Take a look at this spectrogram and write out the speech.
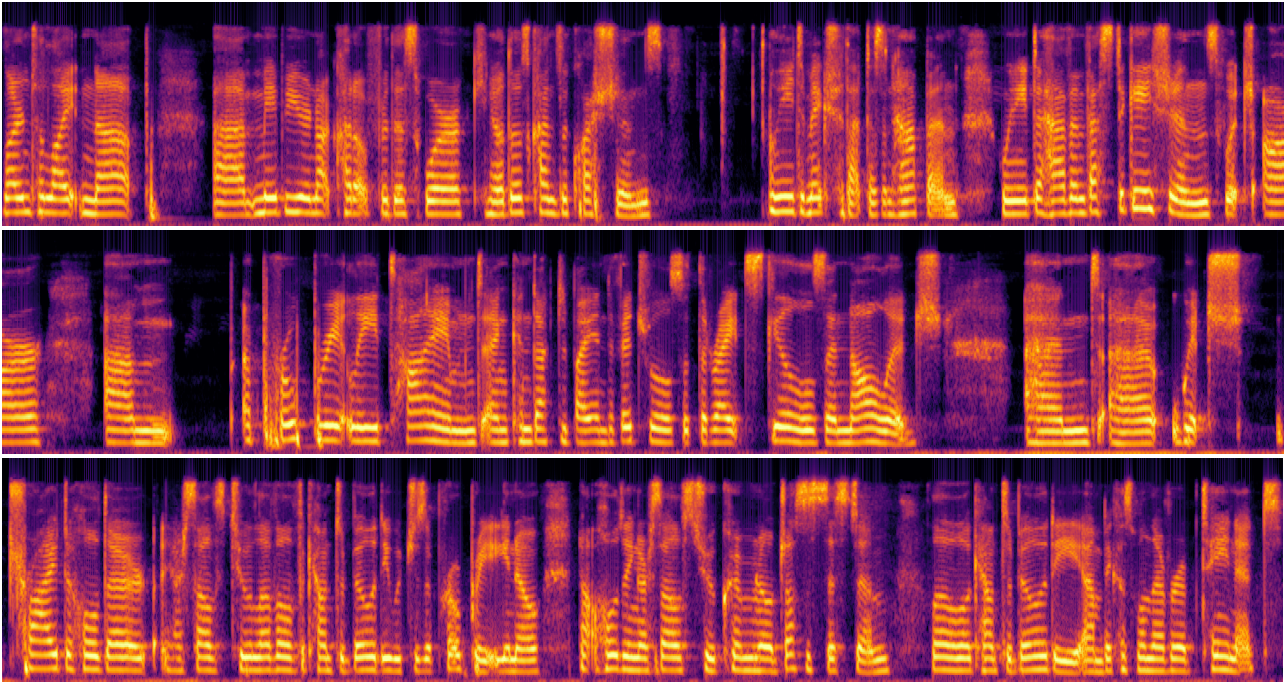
Learn to lighten up. Uh, maybe you're not cut out for this work. You know, those kinds of questions. We need to make sure that doesn't happen. We need to have investigations which are um, appropriately timed and conducted by individuals with the right skills and knowledge, and uh, which try to hold our, ourselves to a level of accountability which is appropriate. You know, not holding ourselves to a criminal justice system level of accountability um, because we'll never obtain it.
